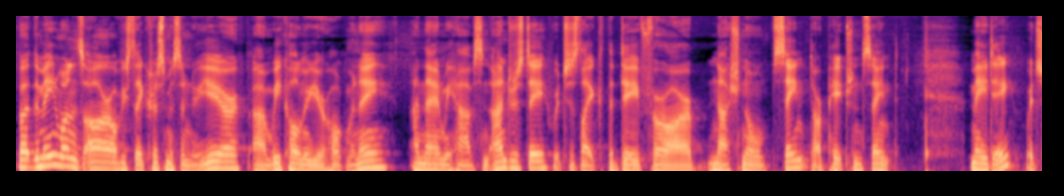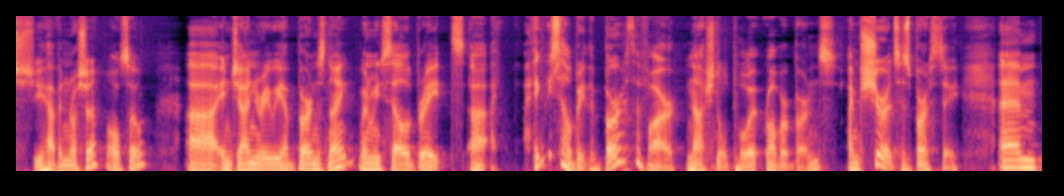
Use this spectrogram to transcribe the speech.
but the main ones are obviously Christmas and New Year. Um, we call New Year Hogmanay. And then we have St. Andrew's Day, which is like the day for our national saint, our patron saint. May Day, which you have in Russia also. Uh, in January, we have Burns Night, when we celebrate, uh, I- I think we celebrate the birth of our national poet, Robert Burns. I'm sure it's his birthday. Um,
